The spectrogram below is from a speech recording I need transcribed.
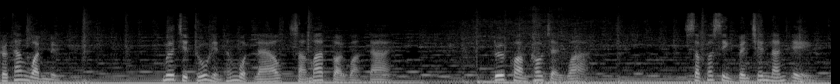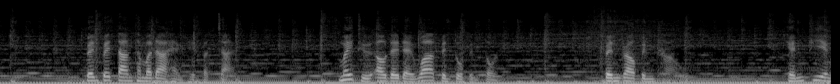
กระทั่งวันหนึ่ง เมื่อจิตรู้เห็นทั้งหมดแล้วสามารถปล่อยวางได้ ด้วยความเข้าใจว่า สรรพสิ่งเป็นเช่นนั้นเอง เป็นไปตามธรรมดาแห่งเหตุปัจจัย ไม่ถือเอาใด ๆ ว่าเป็นตัวเป็นตน เป็นเราเป็นเขา เห็นเพียง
